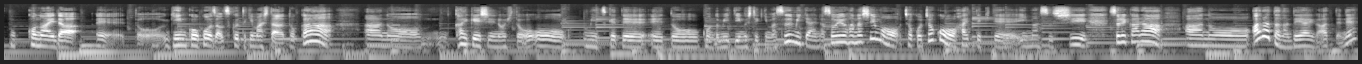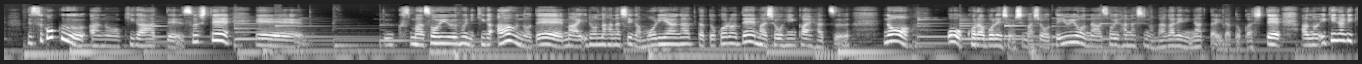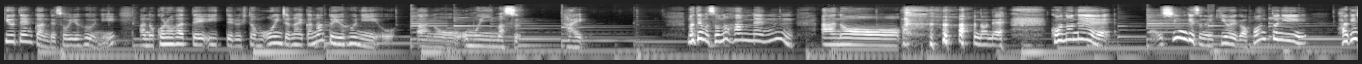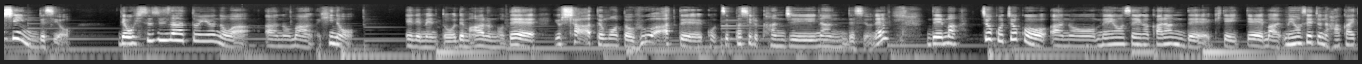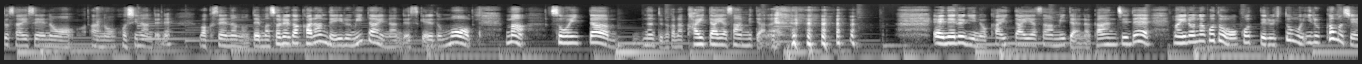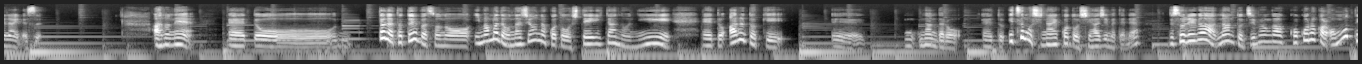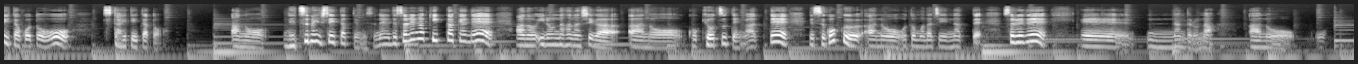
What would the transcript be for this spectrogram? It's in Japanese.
ー、この間、えーと銀行口座を作ってきましたとかあの会計士の人を見つけて、えーと、今度ミーティングしてきますみたいなそういう話もちょこちょこ入ってきていますしそれからあの新たな出会いがあってね。ですごくあの気があってそして、えーまあ、そういうふうに気が合うので、まあ、いろんな話が盛り上がったところで、まあ、商品開発のをコラボレーションしましょうっていうようなそういう話の流れになったりだとかしてあのいきなり急転換でそういうふうにあの転がっていってる人も多いんじゃないかなというふうにあの思います。はいまあでもその反面あの あのねこのね新月の勢いが本当に激しいんですよ。でお羊座というのはあのまあ火のエレメントでもあるのでよっしゃーって思うとふわーってこう突っ走る感じなんですよね。でまあちょこちょこあの冥王星が絡んできていて、まあ、冥王星というのは破壊と再生のあの星なんでね惑星なので、まあ、それが絡んでいるみたいなんですけれどもまあそういったなんていうのかな解体屋さんみたいな エネルギーの解体屋さんみたいな感じで、まあ、いろんなことを起こってる人もいるかもしれないです。あのね、えっ、ー、と、ただ例えばその今まで同じようなことをしていたのに、えっ、ー、と、ある時、えー、なんだろう、えっ、ー、と、いつもしないことをし始めてね。で、それがなんと自分が心から思っていたことを伝えていたと。あの熱弁していたっていうんですね。でそれがきっかけであのいろんな話があのこう共通点があってですごくあのお友達になってそれで、えー、なんだろうなあの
